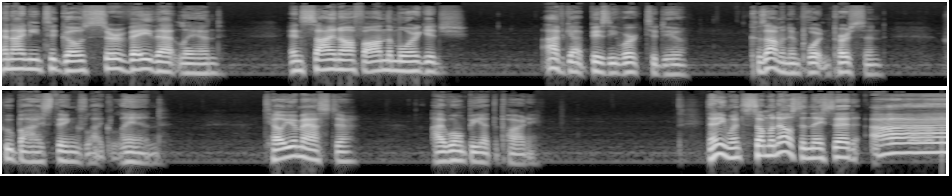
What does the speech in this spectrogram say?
and I need to go survey that land and sign off on the mortgage. I've got busy work to do because I'm an important person who buys things like land. Tell your master I won't be at the party. Then he went to someone else and they said, Ah,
